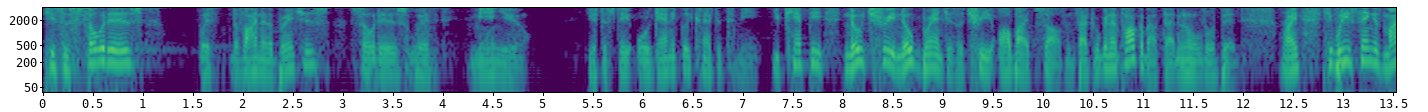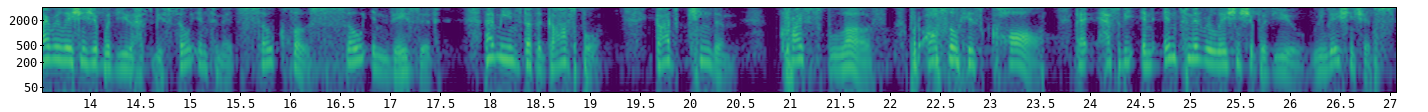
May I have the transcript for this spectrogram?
He says, so it is with the vine and the branches, so it is with me and you. You have to stay organically connected to me. You can't be, no tree, no branch is a tree all by itself. In fact, we're going to talk about that in a little bit, right? He, what he's saying is my relationship with you has to be so intimate, so close, so invasive. That means that the gospel, God's kingdom, Christ's love, but also his call that has to be an intimate relationship with you. Relationships,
